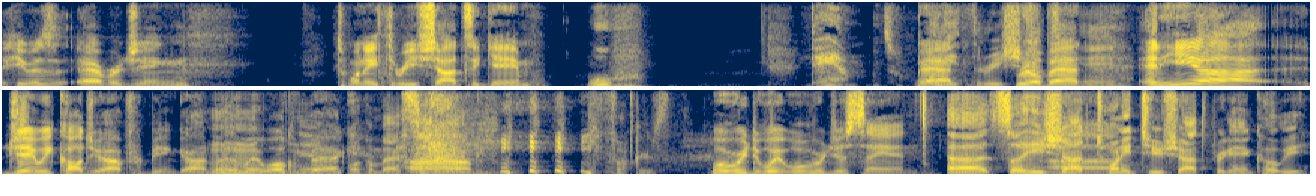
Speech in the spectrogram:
he was averaging twenty three shots a game. Woo, Damn. Bad, 23 shots real a bad. game. And he uh Jay, we called you out for being gone. By the way, welcome Mm-hmm. Yeah, back. Welcome back. Um, fuckers. what were we wait? What were we just saying? uh, so he shot uh, 22 shots per game, Kobe.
